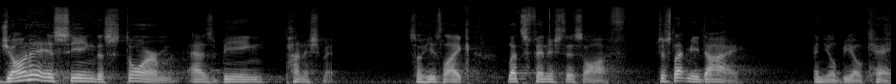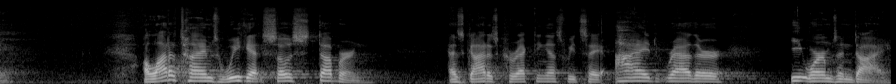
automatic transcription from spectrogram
Jonah is seeing the storm as being punishment. So he's like, let's finish this off. Just let me die, and you'll be okay. A lot of times we get so stubborn as God is correcting us, we'd say, I'd rather eat worms and die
